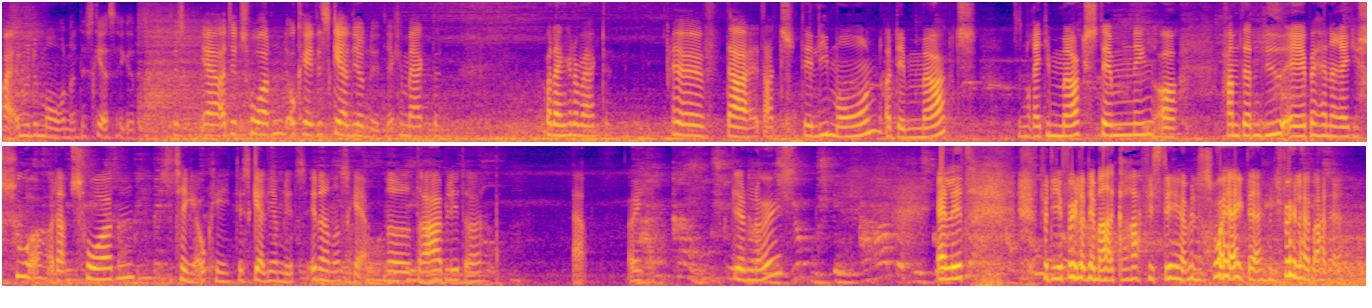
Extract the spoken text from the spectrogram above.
Ej, nu er det morgen, og det sker sikkert. Det, ja, og det er torden. Okay, det sker lige om lidt. Jeg kan mærke det. Hvordan kan du mærke det? Øh, der, der, det er lige morgen, og det er mørkt. Det er en rigtig mørk stemning, og ham der den hvide abe, han er rigtig sur, og der er torden. Så tænker jeg, okay, det sker lige om lidt. Et eller andet sker. Noget drabeligt, og ja. Øj. Bliver du nervøs? Ja, lidt. Fordi jeg føler, det er meget grafisk, det her. Men det tror jeg ikke, det er. Men det føler jeg bare, det er.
